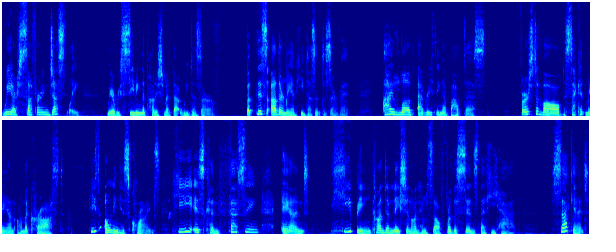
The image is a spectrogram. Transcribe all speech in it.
We are suffering justly. We are receiving the punishment that we deserve. But this other man, he doesn't deserve it. I love everything about this. First of all, the second man on the cross, he's owning his crimes. He is confessing and heaping condemnation on himself for the sins that he had. Second,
